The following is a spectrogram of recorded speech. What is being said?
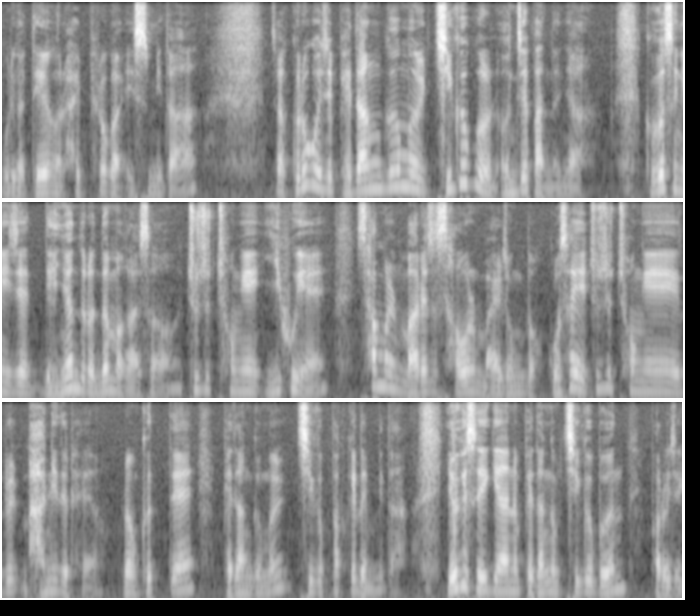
우리가 대응을 할 필요가 있습니다. 자 그리고 이제 배당금을 지급을 언제 받느냐? 그것은 이제 내년으로 넘어가서 주주총회 이후에 3월 말에서 4월 말 정도 그 사이에 주주총회를 많이들 해요 그럼 그때 배당금을 지급받게 됩니다. 여기서 얘기하는 배당금 지급은 바로 이제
